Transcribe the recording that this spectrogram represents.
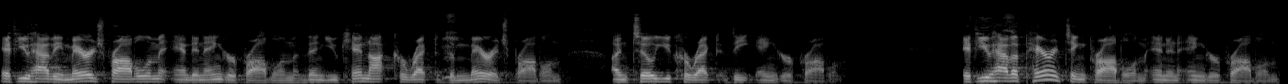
If you have a marriage problem and an anger problem, then you cannot correct the marriage problem until you correct the anger problem. If you have a parenting problem and an anger problem,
